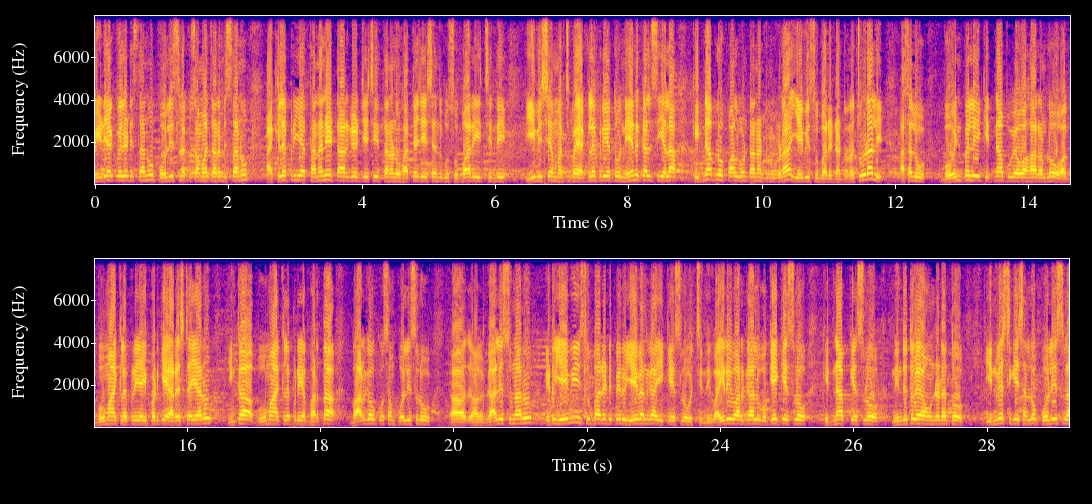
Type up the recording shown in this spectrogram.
మీడియాకు వెల్లడిస్తాను. పోలీసులకు సమాచారం ఇస్తాను. అఖిలప్రియ తననే టార్గెట్ చేసి తనను హత్య చేసేందుకు సుపారీ ఇచ్చింది. ఈ విషయం మర్చిపోయి అఖిలప్రియతో నేను కలిసి ఎలా కిడ్నాప్లో పాల్గొంటానంటూ కూడా ఏవి సుబ్బారెడ్డి అంటున్నారు. చూడాలి. అసలు బోయిన్పల్లి కిడ్నాప్ వ్యవహారంలో భూమా అఖిలప్రియ ఇప్పటికే అరెస్ట్ అయ్యారు. ఇంకా భూమా అఖిలప్రియ భర్త భార్గవ్ కోసం పోలీసులు గాలిస్తున్నారు. ఇటు ఏవి సుబ్బారెడ్డి పేరు ఏవెన్గా ఈ కేసులో వచ్చింది? వైరి వర్గాలు ఒకే కేసులో కిడ్నాప్ కేసులో నిందితులుగా ఉండడంతో ఈ ఇన్వెస్టిగేషన్లో పోలీసుల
